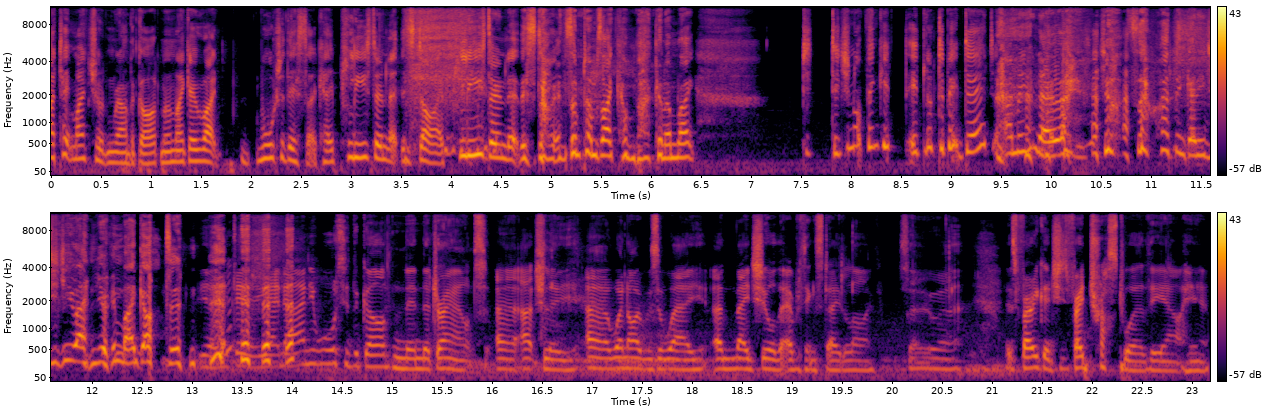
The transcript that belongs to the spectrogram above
I take my children around the garden and I go, right, water this, okay? Please don't let this die. Please don't let this die. And sometimes I come back and I'm like, did, did you not think it, it looked a bit dead? I mean, no. so I think I needed you and you're in my garden. Yeah, I did. Yeah, no, Anya watered the garden in the drought, uh, actually, uh, when I was away and made sure that everything stayed alive. So uh, it's very good. She's very trustworthy out here.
